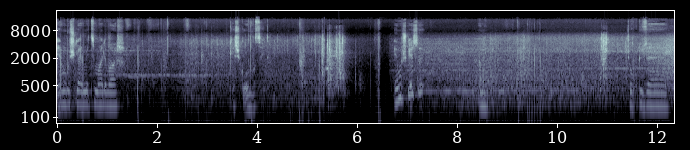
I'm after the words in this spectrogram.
Ambush gelme ihtimali var. Keşke olmasaydı. Ambush gelse. Tamam. Çok güzel.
